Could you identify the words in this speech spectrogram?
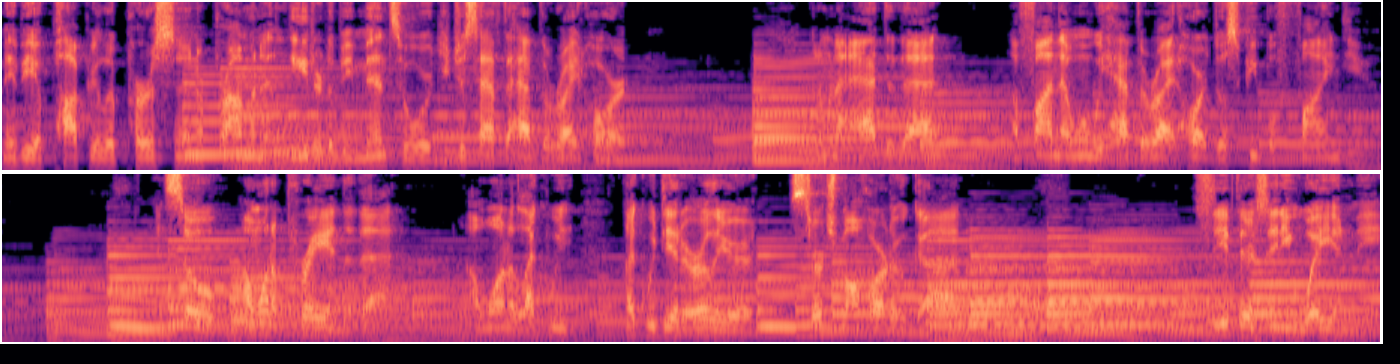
maybe a popular person, a prominent leader to be mentored. You just have to have the right heart. And I'm going to add to that. I find that when we have the right heart, those people find you. And so I want to pray into that. I want to, like we like we did earlier, search my heart, oh God. See if there's any way in me.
